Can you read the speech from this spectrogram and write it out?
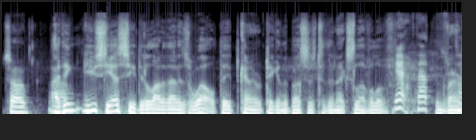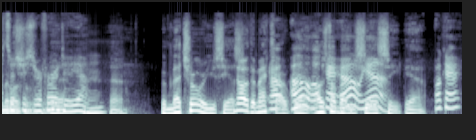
So I um, think UCSC did a lot of that as well. They'd kind of taken the buses to the next level of yeah, that, that's what she's referring to. Yeah. Mm-hmm. yeah. But Metro or UCSC? no, the metro. Oh, yeah, I was okay. talking about Oh, yeah. Yeah. Okay.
